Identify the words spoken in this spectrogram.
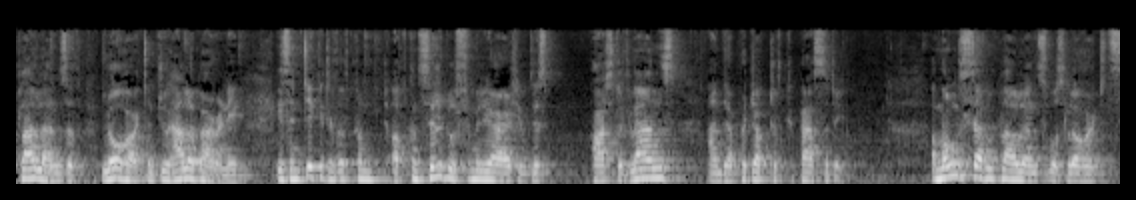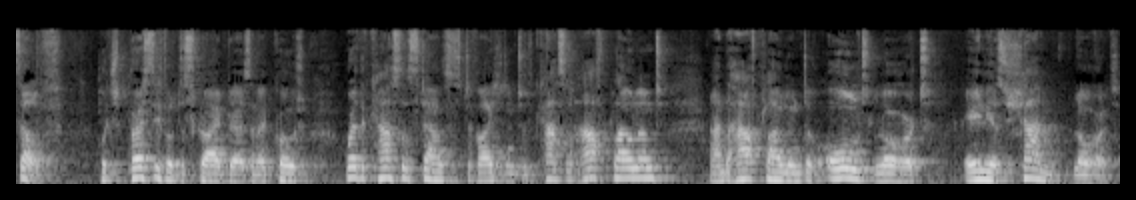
ploughlands of Lohort and Duhallow barony is indicative of, con, of considerable familiarity with this parcel of lands and their productive capacity. Among the seven ploughlands was Lohort itself, which Percival described as, and I quote, where the castle stands is divided into the castle half ploughland and the half ploughland of Old Lohort, alias Shan Lohort.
